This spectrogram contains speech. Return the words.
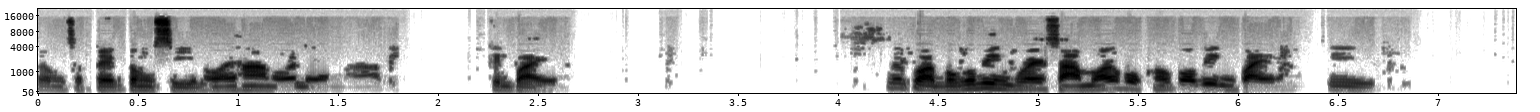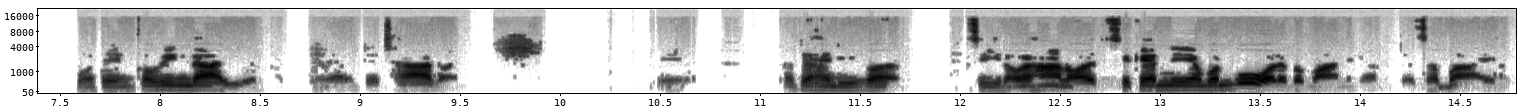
ต้องสเปคต้อง 400 500 แรงม้าขึ้นไป เมื่อก่อนผมก็วิ่งไปสามร้อยหกเขาก็วิ่งไปนะที่โปรเทนก็วิ่งได้อยู่จะช้าหน่อยเอ่อถ้าจะให้ดีก็สี่ร้อยห้าร้อยสแกนเนียบนโบอะไรประมาณนี้ครับจะสบายครับ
